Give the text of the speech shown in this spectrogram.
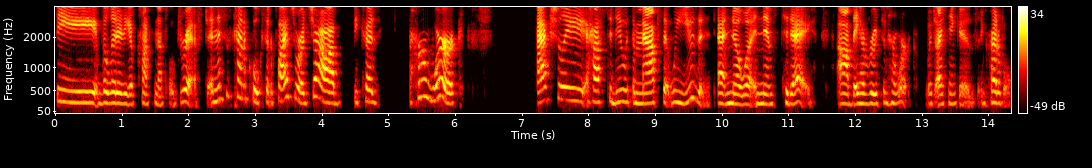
the validity of continental drift. And this is kind of cool because it applies to our job because her work actually has to do with the maps that we use at, at NOAA and NMFS today. Um, they have roots in her work, which I think is incredible.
